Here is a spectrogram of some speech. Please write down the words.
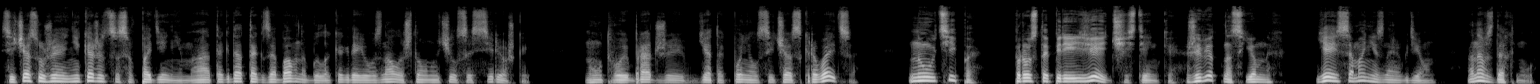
Сейчас уже не кажется совпадением, а тогда так забавно было, когда я узнала, что он учился с Сережкой. «Ну, твой брат же, я так понял, сейчас скрывается?» «Ну, типа. Просто переезжает частенько. Живет на съемных. Я и сама не знаю, где он». Она вздохнула.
